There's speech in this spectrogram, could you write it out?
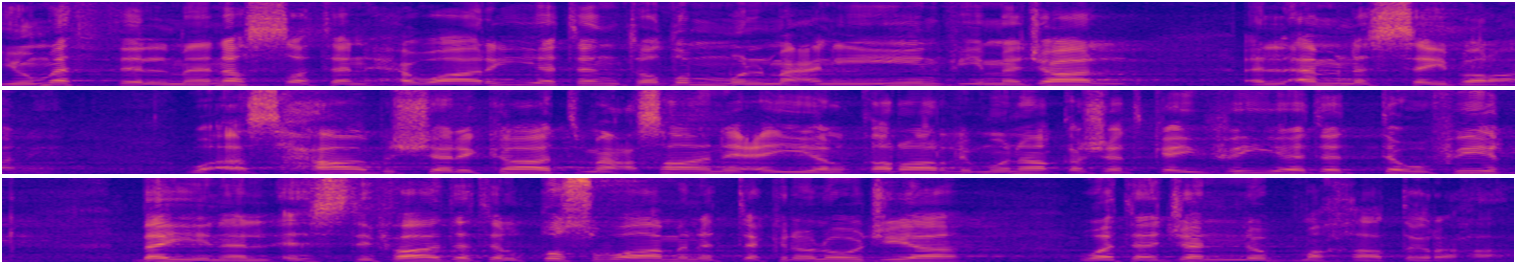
يمثل منصة حوارية تضم المعنيين في مجال الأمن السيبراني. وأصحاب الشركات مع صانعي القرار لمناقشة كيفية التوفيق بين الاستفادة القصوى من التكنولوجيا وتجنب مخاطرها.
